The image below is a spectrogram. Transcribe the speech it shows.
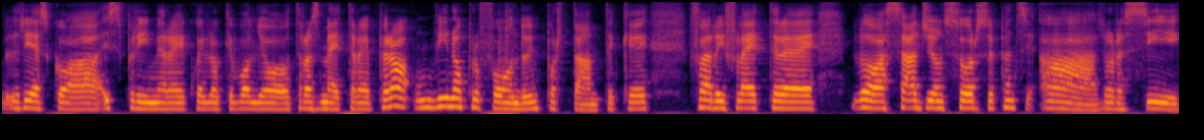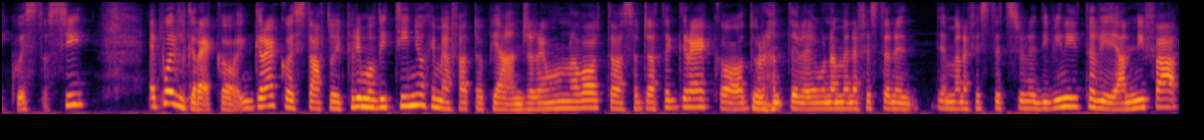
riesco a esprimere quello che voglio trasmettere, però un vino profondo, importante, che fa riflettere, lo assaggi un sorso e pensi, ah, allora sì, questo sì. E poi il greco, il greco è stato il primo vitigno che mi ha fatto piangere. Una volta ho assaggiato il greco durante una manifestazione, manifestazione di Vinitali anni fa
